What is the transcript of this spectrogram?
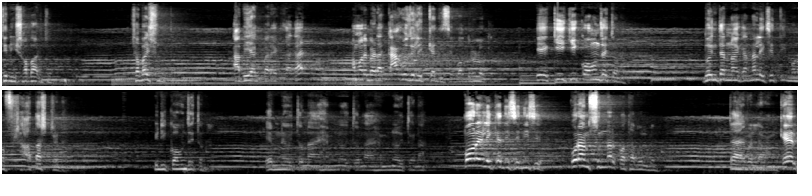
তিনি সবার জন্য। সবাই শুনতে। আবি একবার এক জায়গায় আমার বেটা কাগজে লিখে দিছে ভদ্রলোকে। এ কি কি, কখন যাইতো না? দৈন্তার নয় কান্না লিখছে তুই মনে সাতাশটা না এটি কখন যাইতো না? এমনি হইতো না হেমনি হইতো না হেমনি হইতো না। পরে লিখে দিছে নিচে কোরআন, সুন্নার কথা বলবেন তাই বললাম, আঙ্কেল,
